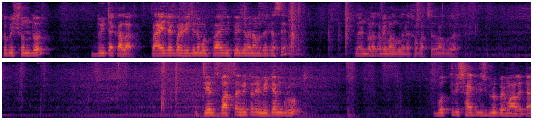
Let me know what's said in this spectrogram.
খুবই সুন্দর। দুইটা কালার প্রাইস একবার রিজনেবল প্রাইসে পেয়ে যাবেন আমাদের কাছে। লাইন বলা করে মালগুলো দেখো বাচ্চাদের মালগুলো জেন্টস বাচ্চার ভিতরে মিডিয়াম গ্রুপ বত্রিশ সাঁত্রিশ গ্রুপের মাল এটা।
